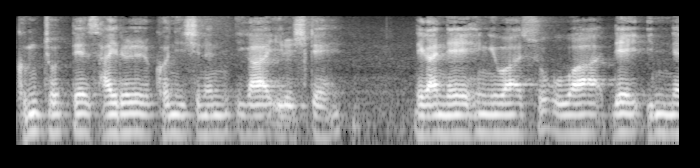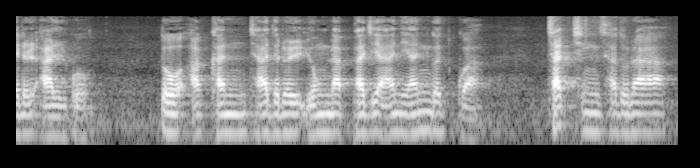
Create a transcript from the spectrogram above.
금초대 사이를 거니시는 이가 이르시되 내가 내 행위와 수고와 내 인내를 알고 또 악한 자들을 용납하지 아니한 것과 자칭 사도라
